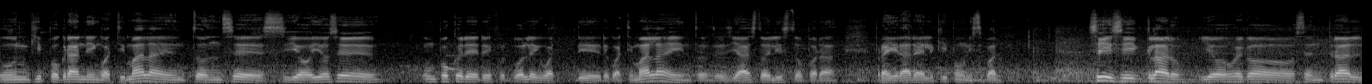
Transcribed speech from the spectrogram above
un equipo grande en Guatemala. Entonces yo, yo sé un poco de, fútbol de, de, Guatemala y entonces ya estoy listo para, para ir al equipo municipal. Sí, sí, claro. Yo juego central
